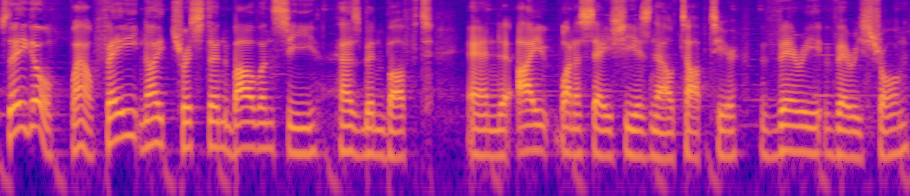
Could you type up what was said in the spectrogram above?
So there you go, wow, Fae Knight Tristan Baobhan Sith has been buffed, and I want to say she is now top tier, very, very strong.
